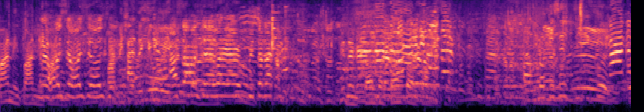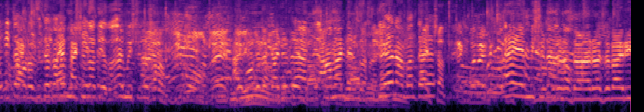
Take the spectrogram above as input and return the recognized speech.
পানি পানি পানির সাথে কেউ আমার দেন আমাদের এই মিষ্টিটা দাঁড়া রয়েছে বাইরে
